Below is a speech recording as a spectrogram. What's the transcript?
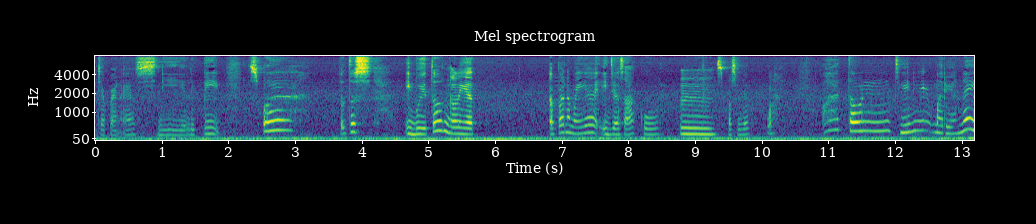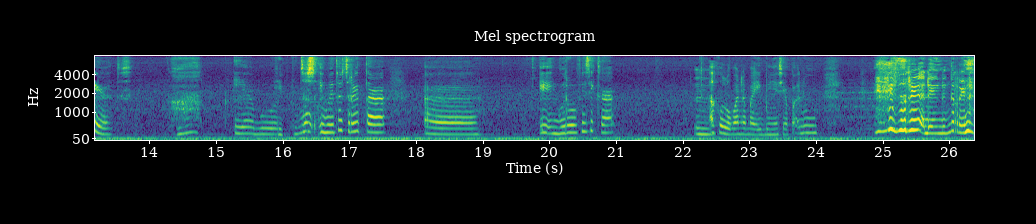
CPNS di LIPI terus, wah terus ibu itu ngelihat apa namanya ijazah aku Hmm. pas lihat wah wah tahun segini Mariana ya terus Hah? iya bu Ibu? terus ibu itu cerita eh i, guru fisika Hmm. aku lupa nama ibunya siapa aduh ini seru ada yang dengerin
